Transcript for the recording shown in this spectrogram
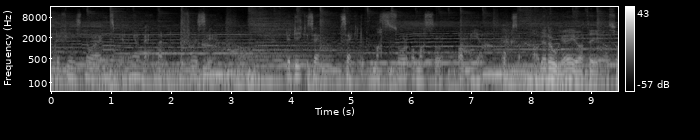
om det finns några inspelningar med, men vi får väl se. Ja. Det dyker sä- säkert upp massor och massor av mer också. Ja, det roliga är ju att det, alltså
